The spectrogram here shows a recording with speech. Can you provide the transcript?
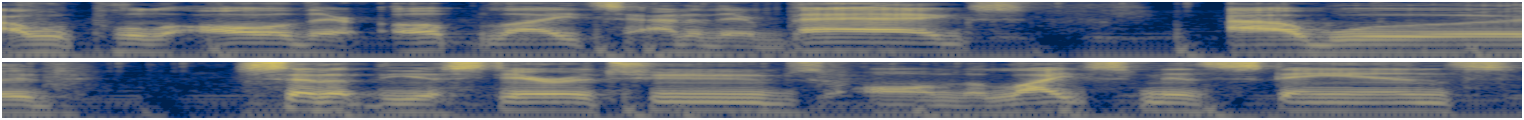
I would pull all of their up lights out of their bags. I would set up the Astera tubes on the Lightsmith stands.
